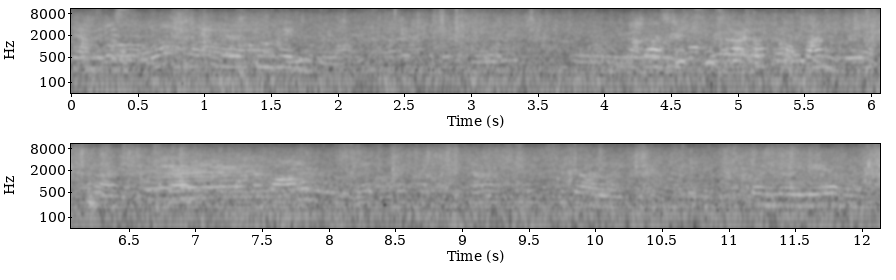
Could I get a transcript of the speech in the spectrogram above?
Ja, met de rol. Ik het. Da sitzen sie noch auf Bank. Von der Lehre.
